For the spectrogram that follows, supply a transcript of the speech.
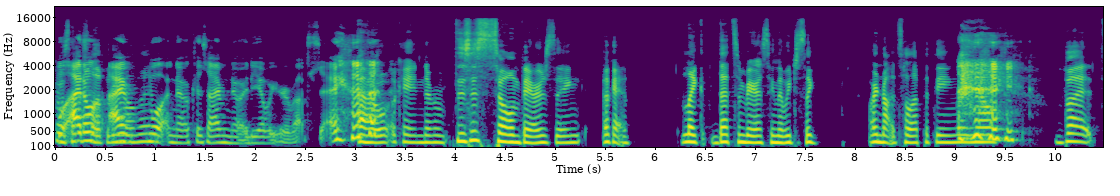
Well, was that I don't. I moment? well no, because I have no idea what you're about to say. oh, okay, never. This is so embarrassing. Okay, like that's embarrassing that we just like are not telepathying right now. but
